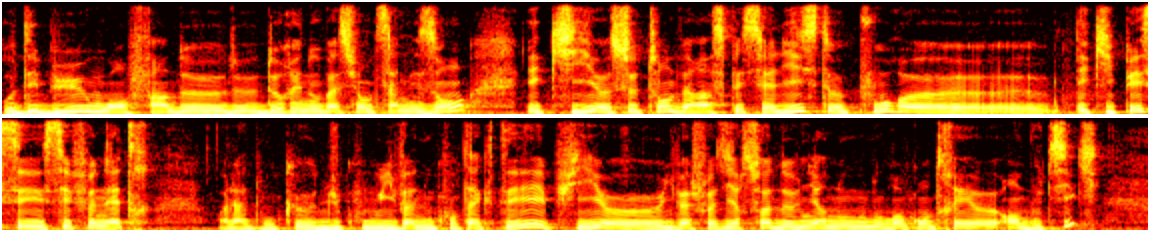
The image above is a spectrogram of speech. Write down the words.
au début ou en fin de, rénovation de sa maison et qui se tourne vers un spécialiste pour équiper ses, fenêtres. Voilà, donc du coup, il va nous contacter et puis il va choisir soit de venir nous rencontrer en boutique, euh,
